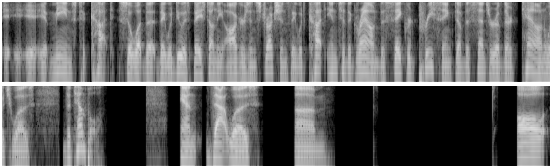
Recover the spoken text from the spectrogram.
it, it, means to cut. So what the, they would do is based on the augur's instructions, they would cut into the ground the sacred precinct of the center of their town, which was the temple, and that was um, all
